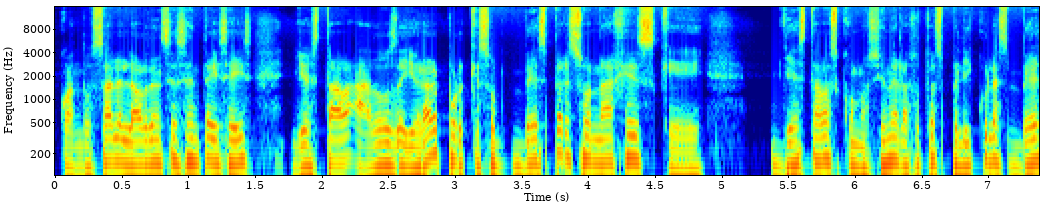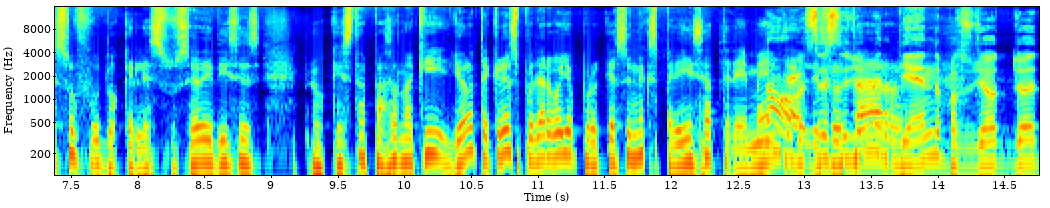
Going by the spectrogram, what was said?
cuando sale la Orden 66, yo estaba a dos de llorar porque son- ves personajes que ya estabas conociendo en las otras películas, ves su lo que les sucede y dices, pero ¿qué está pasando aquí? Yo no te quiero spoiler, Goyo, porque es una experiencia tremenda. No, el es- es- yo disfrutar- lo entiendo. Pues yo, yo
